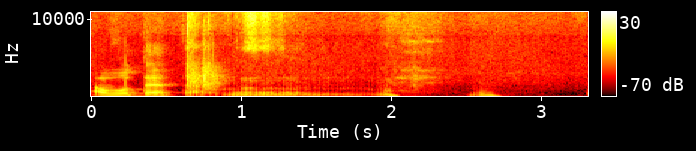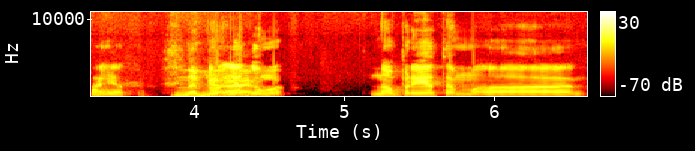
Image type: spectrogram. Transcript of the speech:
а вот это Понятно. Набираю. Но я думаю, но при этом, э,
